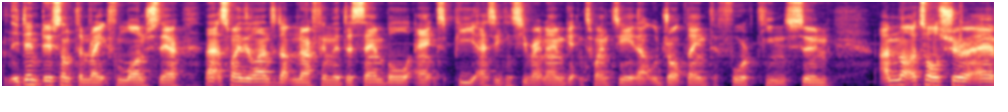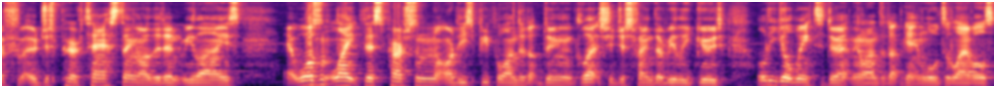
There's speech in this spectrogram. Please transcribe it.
they didn't do something right from launch there. That's why they landed up nerfing the Dissemble XP. As you can see right now, I'm getting 28. That will drop down to 14 soon. I'm not at all sure if it was just poor testing or they didn't realise it wasn't like this person or these people ended up doing a glitch, they just found a really good legal way to do it and they ended up getting loads of levels.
